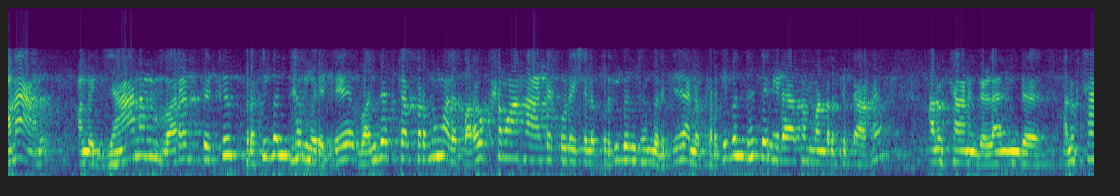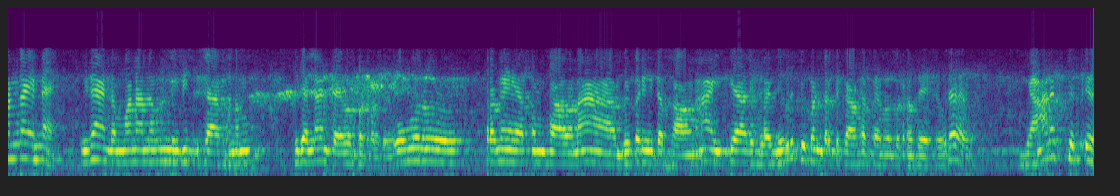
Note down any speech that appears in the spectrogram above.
ஆனால் அந்த ஞானம் வரத்துக்கு பிரதிபந்தம் இருக்கு வந்ததுக்கு அப்புறமும் அதை பரோட்சமாக ஆகக்கூடிய சில பிரதிபந்தம் இருக்கு அந்த பிரதிபந்தத்தை நிராசம் பண்றதுக்காக அனுஷ்டானங்கள்லாம் இந்த அனுஷ்டானம்னா என்ன? இதான் இந்த மனநம் நிதிசாசனம் இதெல்லாம் தேவைப்படுறது. ஒவ்வொரு பிரமேய சம்பாவனா விபரீத பாவனா இத்தியாதிகளை நிவர்த்தி பண்றதுக்காக தேவைப்படுறதே தவிர ஞானத்துக்கு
